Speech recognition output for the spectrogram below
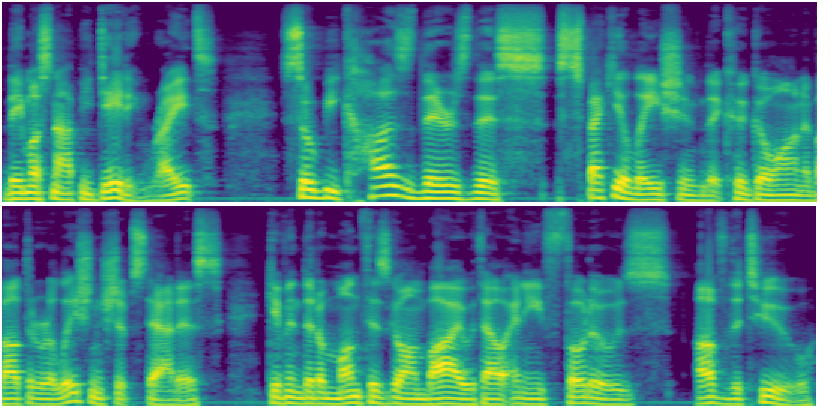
They must not be dating, right? So, because there's this speculation that could go on about their relationship status, given that a month has gone by without any photos of the two,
